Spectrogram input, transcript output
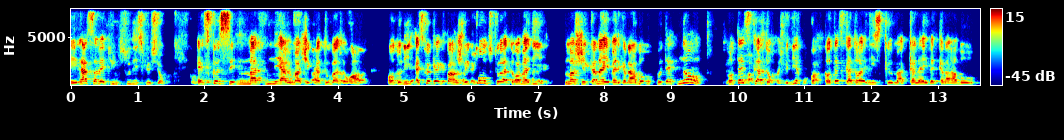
Et là, ça va être une sous-discussion. Est-ce que c'est maintenir al Mashekatouba Torah? Anthony, est-ce que quelque part, je vais contre ce que la Torah m'a dit? Evet Kanarabo? Peut-être non. Quand est-ce que la Torah, je vais dire pourquoi. Quand est-ce que la Torah dit que ma Kana Evet Kanarabo,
